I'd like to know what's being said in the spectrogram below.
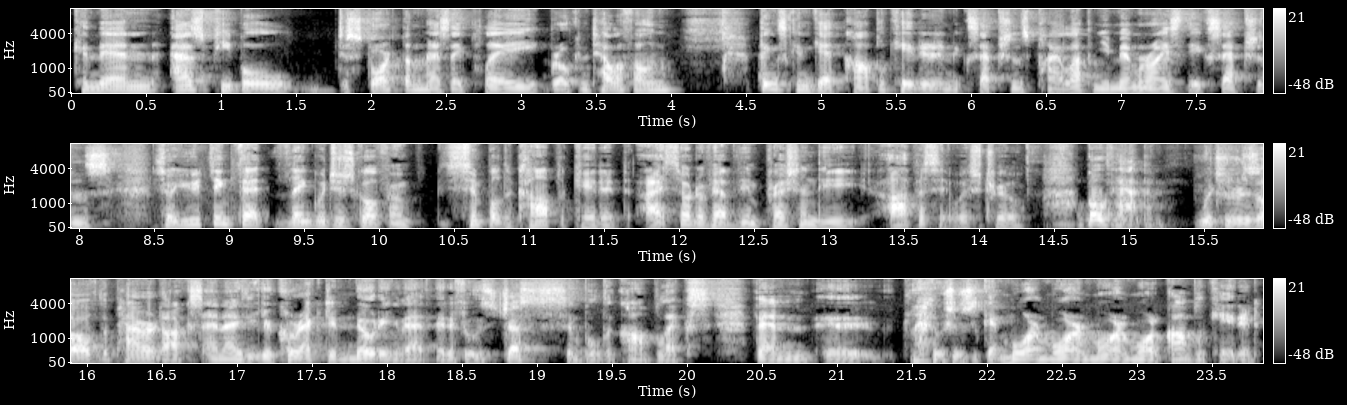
can then, as people distort them, as they play broken telephone, things can get complicated and exceptions pile up and you memorize the exceptions. So you think that languages go from simple to complicated? I sort of have the impression the opposite was true. Both happen, which would resolve the paradox. And I think you're correct in noting that, that if it was just simple to complex, then uh, languages get more and more and more and more complicated.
